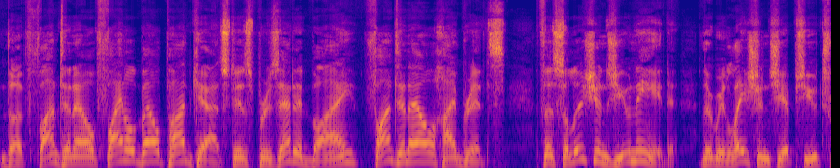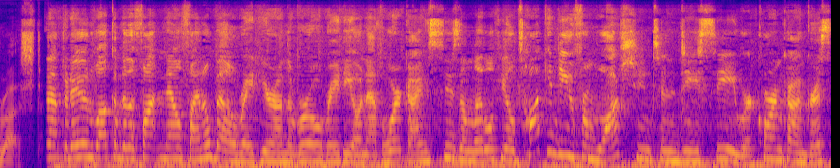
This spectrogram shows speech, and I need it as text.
The Fontanelle Final Bell podcast is presented by Fontanelle Hybrids. The solutions you need, the relationships you trust. Good afternoon. Welcome to the Fontanelle Final Bell right here on the Rural Radio Network. I'm Susan Littlefield talking to you from Washington, D.C., where Corn Congress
